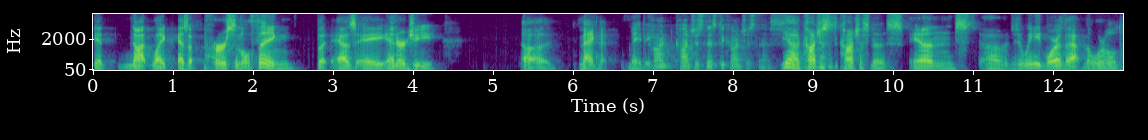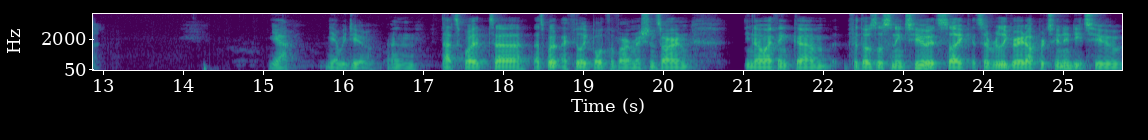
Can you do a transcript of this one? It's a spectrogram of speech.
It not like as a personal thing but as a energy uh, magnet, maybe Con- consciousness to consciousness. Yeah, consciousness to consciousness. And uh, do we need more of that in the world? Yeah, yeah, we do, and that's what uh, that's what I feel like both of our missions are. And you know, I think um, for those listening too, it's like it's a really great opportunity to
